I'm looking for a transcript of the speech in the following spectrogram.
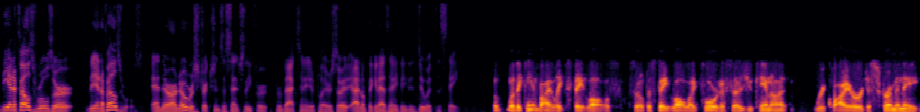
the NFL's rules are the NFL's rules, and there are no restrictions essentially for, for vaccinated players. So it, I don't think it has anything to do with the state. Well, they can't violate state laws. So if a state law like Florida says you cannot require or discriminate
